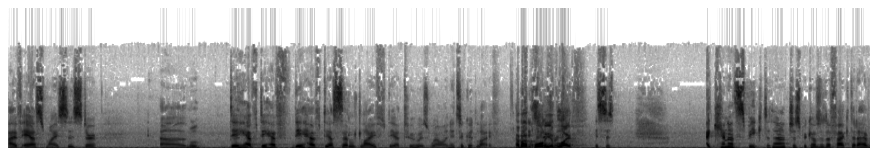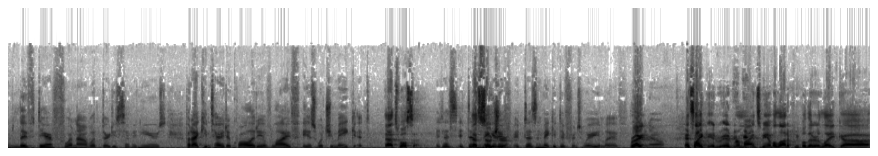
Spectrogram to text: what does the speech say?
I've asked my sister. Um, Well- they have, they have, they have their settled life there too as well, and it's a good life. How about It's quality of life? It's just I cannot speak to that just because of the fact that I've lived there for now what 37 years. But I can tell you the quality of life is what you make it. That's well said. It is. It does. It That's doesn't so make a true. It doesn't make a difference where you live. Right. You know. It's like it, it reminds me of a lot of people that are like, uh,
